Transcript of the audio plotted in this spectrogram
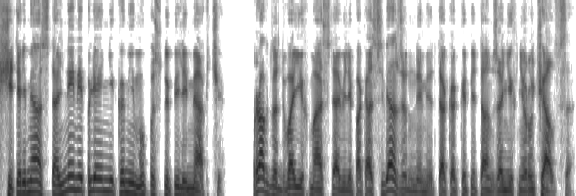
С четырьмя остальными пленниками мы поступили мягче. Правда, двоих мы оставили пока связанными, так как капитан за них не ручался.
